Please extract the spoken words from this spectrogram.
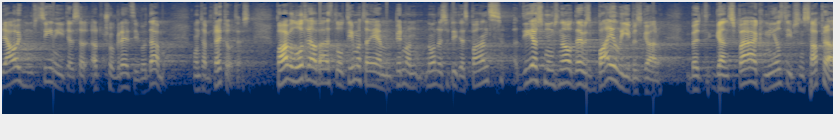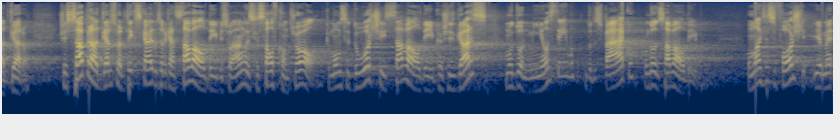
ļauj mums cīnīties ar, ar šo grēcīgo dabu un tam pretoties. Pāvila otrā vēstule Timotejam, 1,7. pāns. Dievs mums nav devis bailības garu, bet gan spēku, mīlestības un saprāta garu. Šis saprāta gars var tikt skaidrots kā savaldības vai angļuiski self-control, ka mums ir dots šī savaldība, ka šis gars mums dod mīlestību, dod spēku un dod savaldību. Un, man liekas, tas ir forši, ja, mē,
